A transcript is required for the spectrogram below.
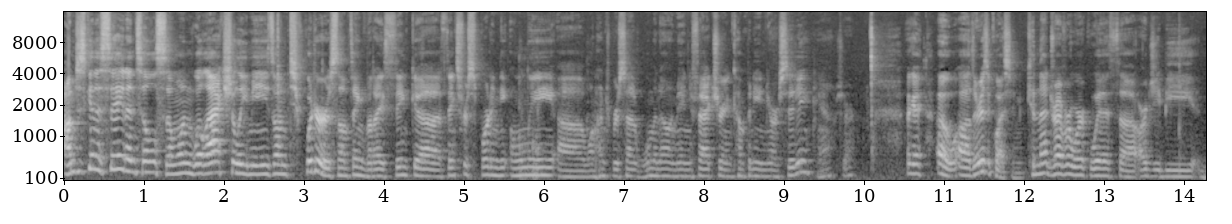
I'm just gonna say it until someone will actually meet on Twitter or something. But I think uh, thanks for supporting the only uh, 100% woman-owned manufacturing company in New York City. Yeah, sure. Okay. Oh, uh, there is a question. Can that driver work with uh, RGB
